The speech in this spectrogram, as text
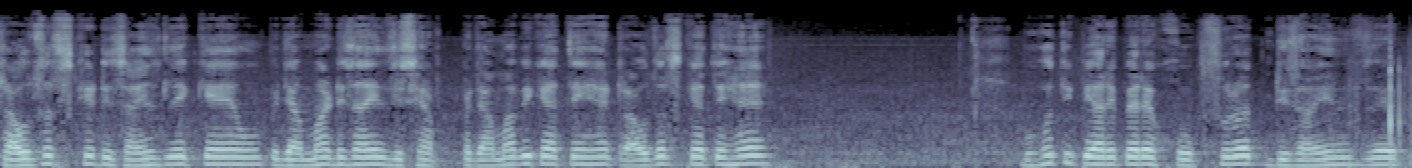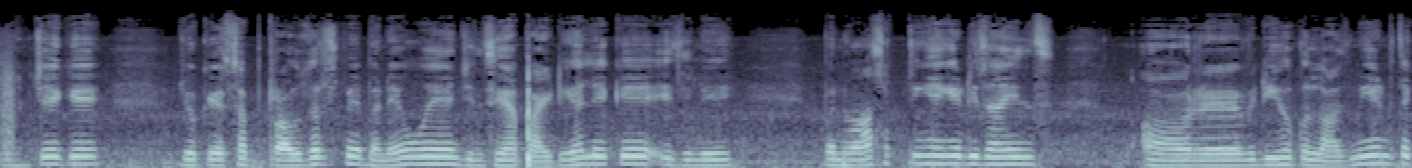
ट्राउजर्स के डिज़ाइन लेके आया हूँ पजामा डिज़ाइन जिसे आप पजामा भी कहते हैं ट्राउजर्स कहते हैं। बहुत ही प्यारे प्यारे खूबसूरत डिज़ाइन पहुँचे के, जो कि सब ट्राउज़र्स पे बने हुए हैं, जिनसे आप आइडिया लेके इजीली बनवा सकती हैं ये डिज़ाइंस और वीडियो को लाजमी एंड तक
